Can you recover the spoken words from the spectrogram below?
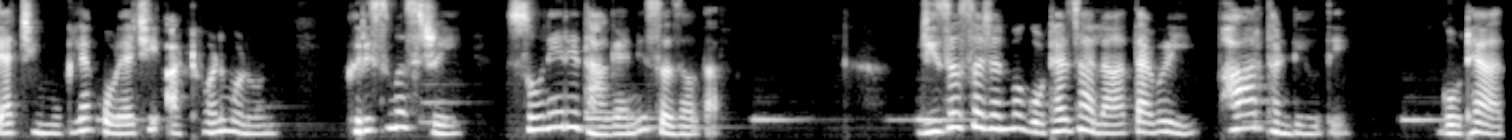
त्या चिमुकल्या कोळ्याची आठवण म्हणून ख्रिसमस ट्री सोनेरी धाग्यांनी सजवतात. जिजसचा जन्म गोठ्यात झाला त्यावेळी फार थंडी होती. गोठ्यात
